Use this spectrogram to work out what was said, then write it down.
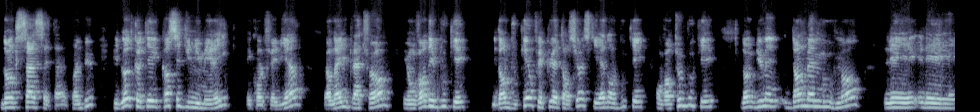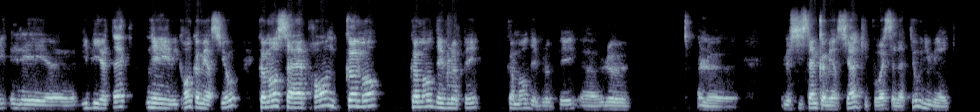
Donc ça, c'est un point de vue. Puis de l'autre côté, quand c'est du numérique et qu'on le fait bien, on a une plateforme et on vend des bouquets. Mais dans le bouquet, on ne fait plus attention à ce qu'il y a dans le bouquet. On vend tout le bouquet. Donc, dans le même mouvement, les, euh, bibliothèques, les grands commerciaux commencent à apprendre comment, développer, comment développer euh, le, système commercial qui pourrait s'adapter au numérique.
